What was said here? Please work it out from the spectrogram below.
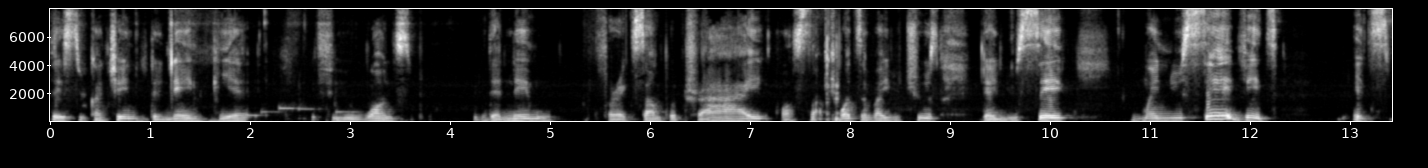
this, you can change the name here if you want the name, for example, try or whatever you choose, then you save. When you save it, it's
